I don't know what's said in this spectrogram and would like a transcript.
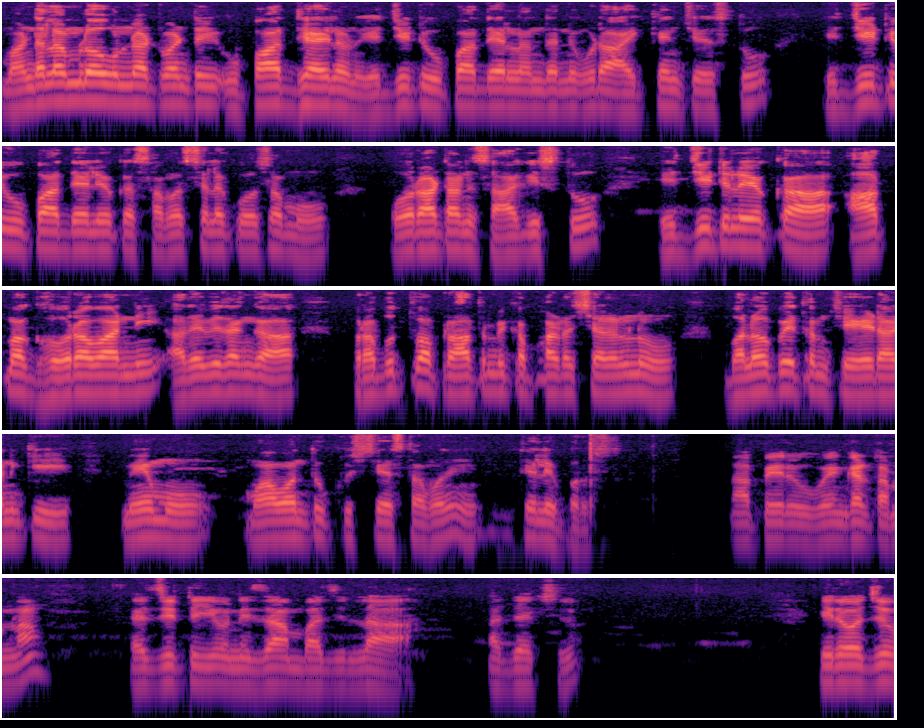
మండలంలో ఉన్నటువంటి ఉపాధ్యాయులను ఎడ్జిటి ఉపాధ్యాయులందరినీ కూడా ఐక్యం చేస్తూ ఎడ్జిటి ఉపాధ్యాయుల యొక్క సమస్యల కోసము పోరాటాన్ని సాగిస్తూ ఎడ్జిటిల యొక్క ఆత్మ గౌరవాన్ని అదేవిధంగా ప్రభుత్వ ప్రాథమిక పాఠశాలను బలోపేతం చేయడానికి మేము మా వంతు కృషి చేస్తామని తెలియపరుస్తాం. నా పేరు వెంకటరమణ ఎస్జిటియు నిజామాబాద్ జిల్లా అధ్యక్షుడు. ఈరోజు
